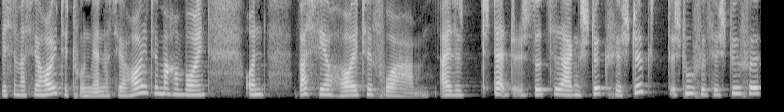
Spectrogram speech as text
wissen, was wir heute tun werden, was wir heute machen wollen und was wir heute vorhaben. Also sozusagen Stück für Stück, Stufe für Stufe,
